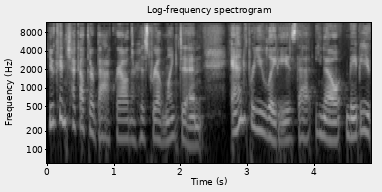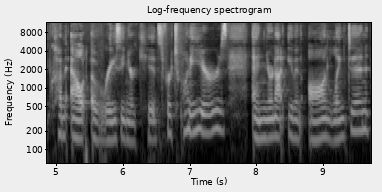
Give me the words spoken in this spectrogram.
you can check out their background, their history on LinkedIn. And for you ladies that, you know, maybe you've come out of raising your kids for 20 years and you're not even on LinkedIn,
